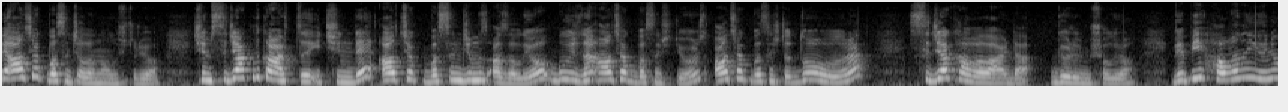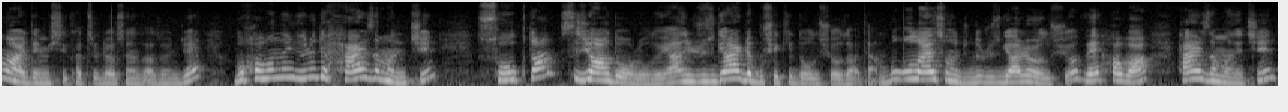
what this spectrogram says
ve alçak basınç alanı oluşturuyor. Şimdi sıcaklık arttığı için de alçak basıncımız azalıyor. Bu yüzden alçak basınç diyoruz. Alçak basınç da doğal olarak sıcak havalarda görülmüş oluyor. Ve bir havanın yönü var demiştik hatırlıyorsanız az önce. Bu havanın yönü de her zaman için soğuktan sıcağa doğru oluyor. Yani rüzgar da bu şekilde oluşuyor zaten. Bu olay sonucunda rüzgarlar oluşuyor ve hava her zaman için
